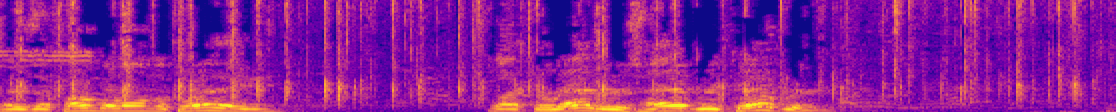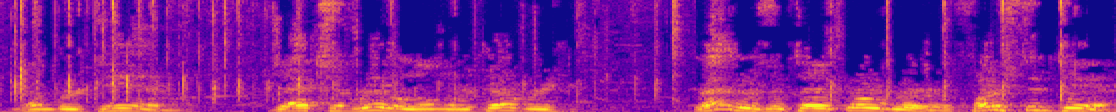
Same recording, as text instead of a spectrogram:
There's a fumble on the play. Like the Rattlers have recovered. Number 10, Jackson Riddle on the recovery. Rattlers will take over first and 10.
